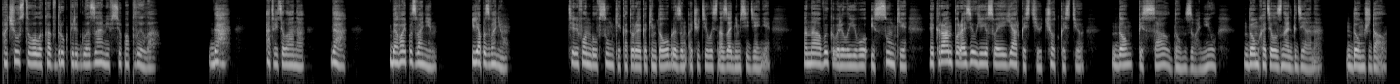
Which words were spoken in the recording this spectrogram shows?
почувствовала, как вдруг перед глазами все поплыло. «Да», — ответила она, — «да, давай позвоним. Я позвоню». Телефон был в сумке, которая каким-то образом очутилась на заднем сиденье. Она выковырила его из сумки, экран поразил ее своей яркостью, четкостью. Дом писал, дом звонил, дом хотел знать, где она. Дом ждал.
